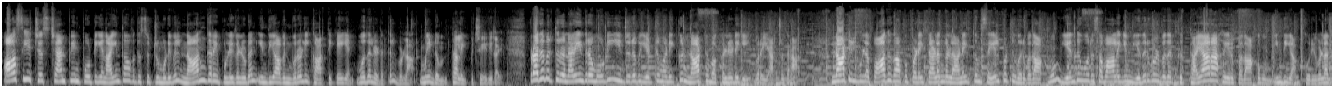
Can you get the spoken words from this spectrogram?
ஆசிய செஸ் சாம்பியன் போட்டியின் ஐந்தாவது சுற்று முடிவில் நான்கரை புள்ளிகளுடன் இந்தியாவின் முரளி கார்த்திகேயன் முதலிடத்தில் உள்ளார். மீண்டும் தலைப்புச் செய்திகள். பிரதமர் திரு நரேந்திர மோடி இன்றிரவு எட்டு மணிக்கு நாட்டு மக்களிடையே உரையாற்றுகிறார். நாட்டில் உள்ள பாதுகாப்பு படை தளங்கள் அனைத்தும் செயல்பட்டு வருவதாகவும் எந்தவொரு சவாலையும் எதிர்கொள்வதற்கு தயாராக இருப்பதாகவும் இந்தியா கூறியுள்ளது.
